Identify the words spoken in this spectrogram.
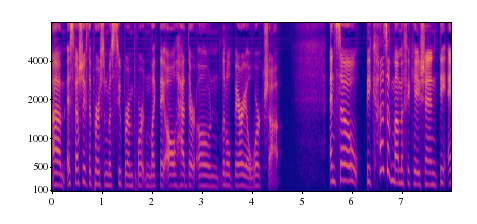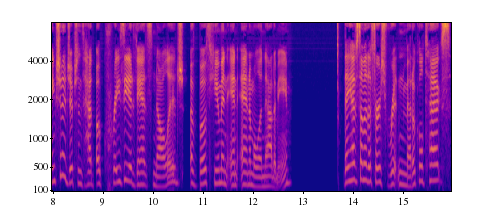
Um, especially if the person was super important, like they all had their own little burial workshop. And so, because of mummification, the ancient Egyptians had a crazy advanced knowledge of both human and animal anatomy. They have some of the first written medical texts.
